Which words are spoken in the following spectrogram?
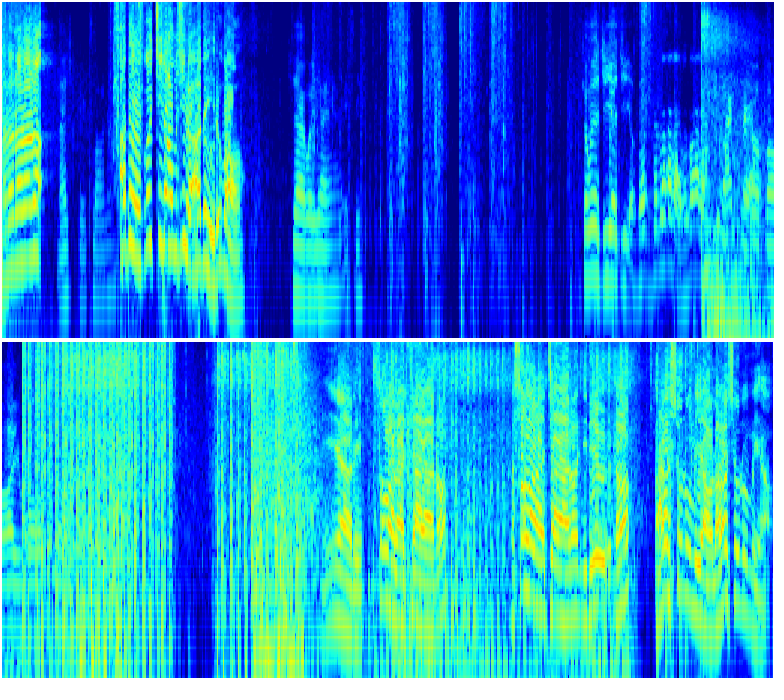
No no no no nice play ပေါ့နော်။အတေကိုကြည့်တော့မရှိတော့အတေလို့ပါအောင်။ရဲကွယ်ရဲရဲအေး။ကျောင်းရကြည့်ရကြည့်ရ။ဘယ်ဘက်ကလာဘယ်ဘက်ကလာ။ငါ့ကို။ပါပါယူပါတော့။နေရတယ်စောရတာကြာတာနော်။ မဆော့ရတာကြာတာနော်ညီလေးတို့နော်ဘာတော့ရှုပ်လို့မရအောင်လာတော့ရှုပ်လို့မရအောင်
